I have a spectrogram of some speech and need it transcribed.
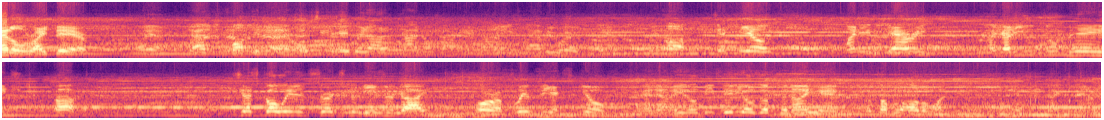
Metal right there. Oh yeah. That's fucking metal. I've seen Hatebreed on it. God knows how many times. Everywhere. Uh, check me out. My name's Gary. I got a YouTube page. Uh, just go in and search the Beezer Guy or a flimsy excuse, and uh, it'll be videos of tonight and a couple other ones. Thanks,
